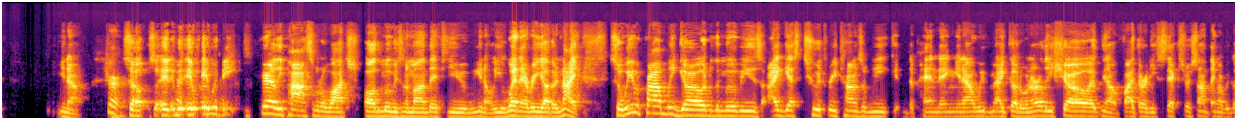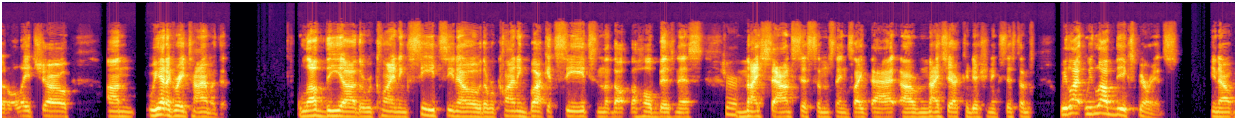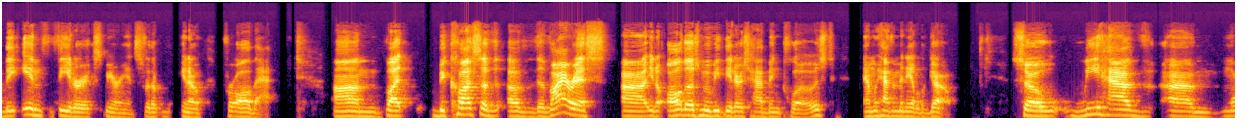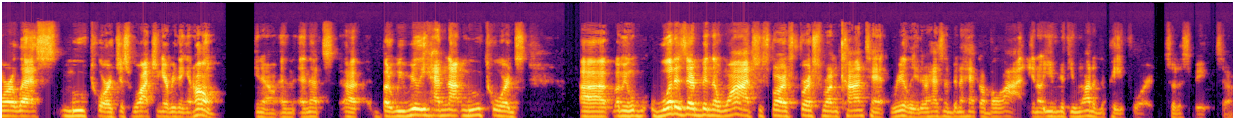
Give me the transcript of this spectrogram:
you know. Sure. So so it, it, it would be fairly possible to watch all the movies in a month if you you know you went every other night. So we would probably go to the movies i guess two or three times a week depending you know. We might go to an early show at you know 536 or something or we go to a late show. Um, we had a great time with it loved the uh, the reclining seats you know the reclining bucket seats and the, the, the whole business sure. nice sound systems, things like that, um, nice air conditioning systems. We like we love the experience, you know, the in theater experience for the you know for all that. Um, but because of of the virus, uh, you know, all those movie theaters have been closed, and we haven't been able to go. So we have um, more or less moved towards just watching everything at home, you know, and and that's. Uh, but we really have not moved towards uh, I mean, what has there been to watch as far as first run content? Really, there hasn't been a heck of a lot. You know, even if you wanted to pay for it, so to speak. So.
